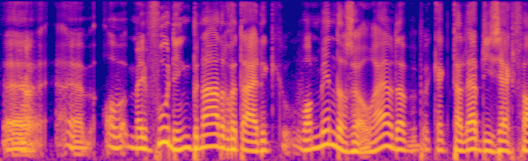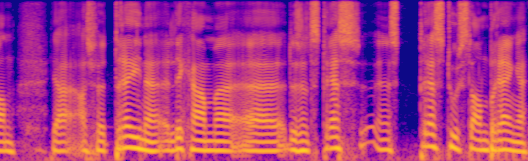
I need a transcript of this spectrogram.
Eh, Ja. eh, met voeding benaderen we het eigenlijk wat minder zo. Hè? Dat, kijk, Taleb die zegt van, ja, als we trainen, het lichaam eh, eh, dus een, stress, een stresstoestand brengen,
